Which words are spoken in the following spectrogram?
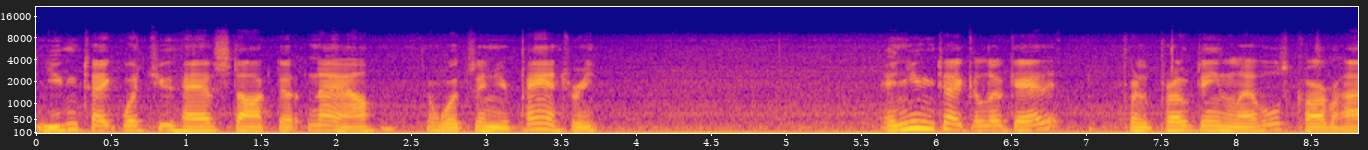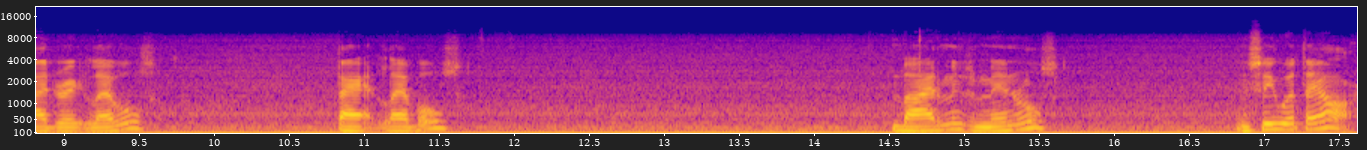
you can take what you have stocked up now, or what's in your pantry, and you can take a look at it for the protein levels, carbohydrate levels, fat levels, vitamins and minerals, and see what they are.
